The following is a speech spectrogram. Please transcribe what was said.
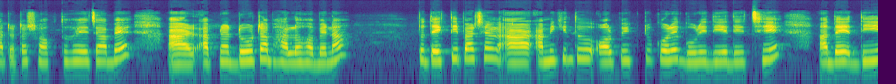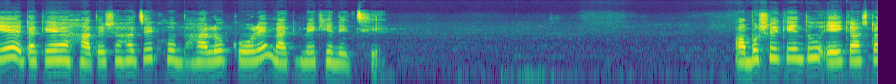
আটাটা শক্ত হয়ে যাবে, আর আপনার ডোটা ভালো হবে না। তো দেখতেই পাচ্ছেন আর আমি কিন্তু অল্প একটু করে গুঁড়ি দিয়ে দিচ্ছি। দিয়ে এটাকে হাতের সাহায্যে খুব ভালো করে মেখে নিচ্ছি। অবশ্যই কিন্তু এই কাজটা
